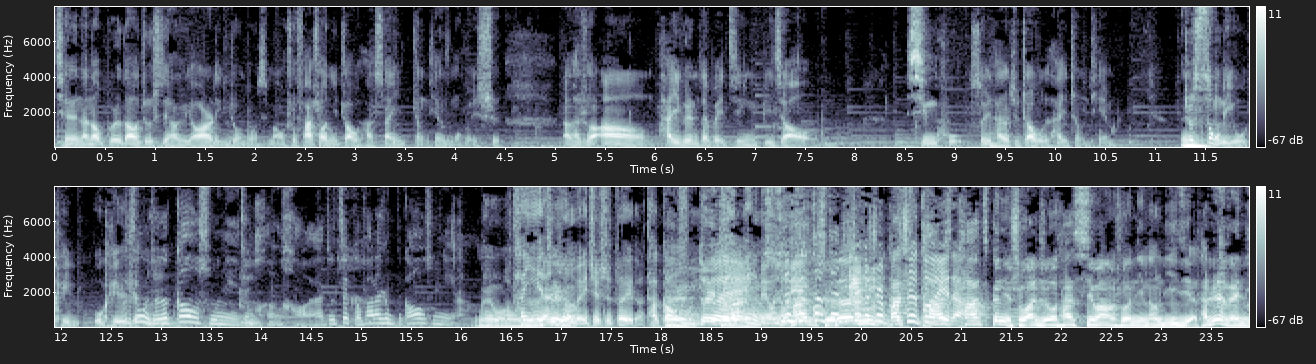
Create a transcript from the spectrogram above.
前任难道不知道这个世界上有幺二零这种东西吗？我说发烧你照顾他算一整天，怎么回事？然后他说啊、他一个人在北京比较辛苦，所以他就去照顾了他一整天。就送礼物可以，我可以。可是我觉得告诉你就很好呀，就最可怕的是不告诉你啊。没有，他依然认为这是对的，他告诉你，对他并没有他觉得这个事儿不是对的他他跟你说完之后，他希望说你能理解，他认为你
